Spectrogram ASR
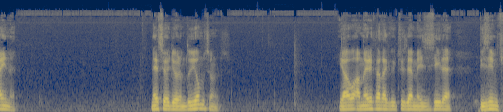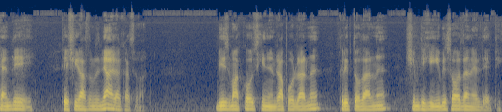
Aynı. Ne söylüyorum duyuyor musunuz? Yahu Amerika'daki 300'ler meclisiyle bizim kendi teşkilatımızın ne alakası var? Biz Makovski'nin raporlarını, kriptolarını şimdiki gibi sonradan elde ettik.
